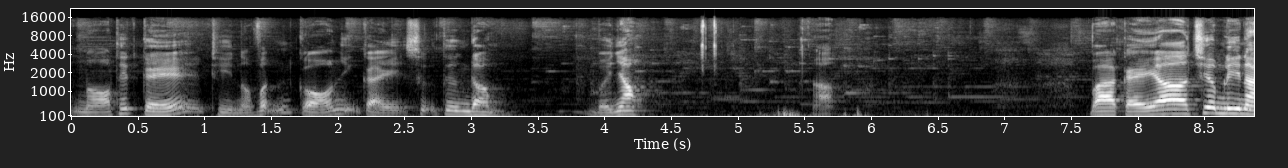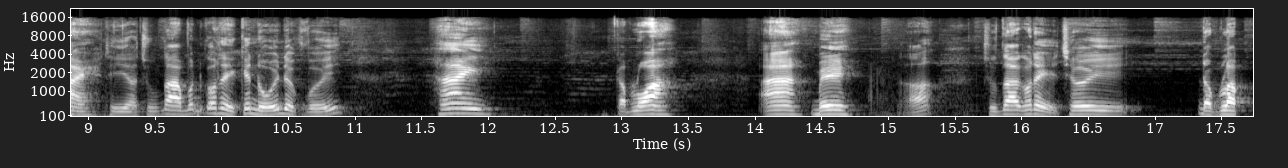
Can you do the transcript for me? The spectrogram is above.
nó thiết kế thì nó vẫn có những cái sự tương đồng với nhau. Đó. và cái uh, chiêm ly này thì uh, chúng ta vẫn có thể kết nối được với hai cặp loa A, B. Đó. Chúng ta có thể chơi độc lập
